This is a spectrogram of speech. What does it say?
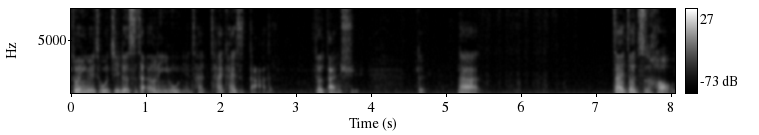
Doing It 我记得是在二零一五年才才开始打的的单曲，对，那在这之后，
